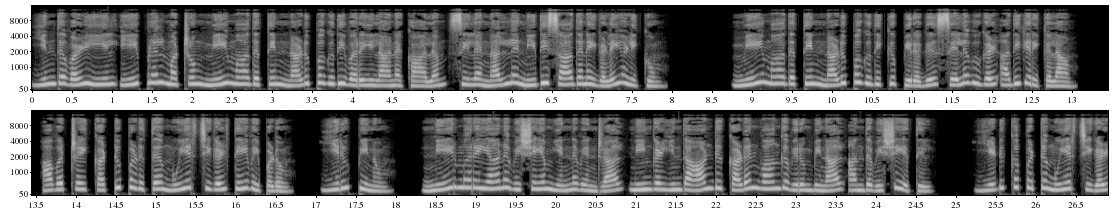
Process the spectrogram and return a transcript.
இந்த வழியில் ஏப்ரல் மற்றும் மே மாதத்தின் நடுப்பகுதி வரையிலான காலம் சில நல்ல நிதி சாதனைகளை அளிக்கும். மே மாதத்தின் நடுப்பகுதிக்குப் பிறகு செலவுகள் அதிகரிக்கலாம். அவற்றை கட்டுப்படுத்த முயற்சிகள் தேவைப்படும். இருப்பினும் நேர்மறையான விஷயம் என்னவென்றால் நீங்கள் இந்த ஆண்டு கடன் வாங்க விரும்பினால் அந்த விஷயத்தில் எடுக்கப்பட்ட முயற்சிகள்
